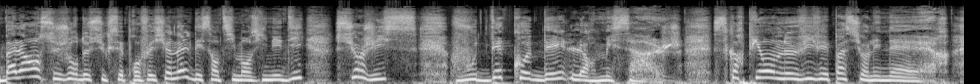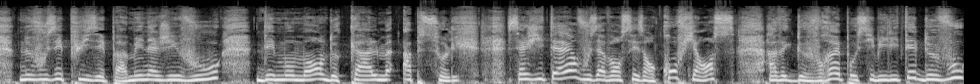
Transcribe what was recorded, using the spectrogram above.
Balance, jour de succès professionnel, des sentiments inédits surgissent. Vous décodez leur message. Scorpion, ne vivez pas sur les nerfs. Ne vous épuisez pas. Ménagez-vous des moments de calme absolu. Sagittaire, vous avancez en confiance avec de vraies possibilités de vous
